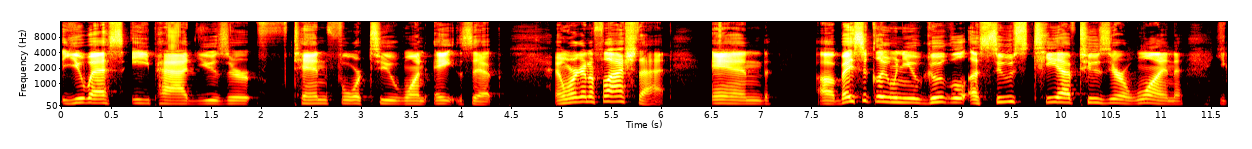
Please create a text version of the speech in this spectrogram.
US ePad user 104218 zip. And we're going to flash that. And uh, basically, when you Google ASUS TF201, you,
